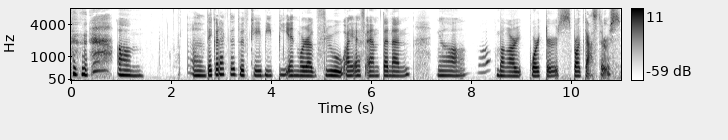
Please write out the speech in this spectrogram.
um, uh, they connected with KBP and Murag through IFM tanan nga mga reporters, broadcasters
